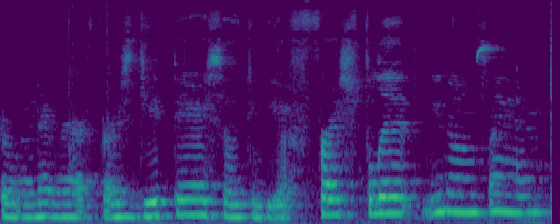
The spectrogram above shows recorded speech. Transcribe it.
for whenever I first get there so it can be a fresh flip, you know what I'm saying?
